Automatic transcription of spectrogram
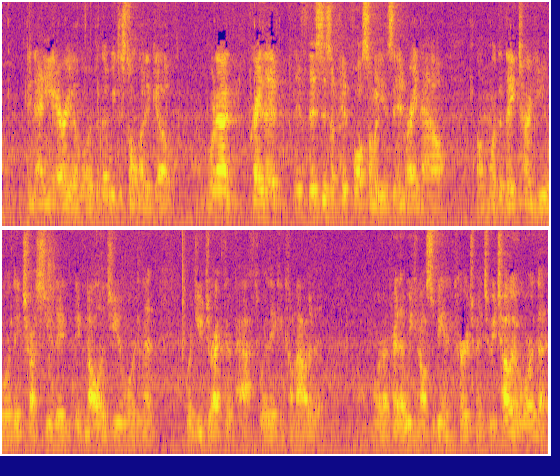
um, in any area, Lord, but that we just don't let it go. Lord, I pray that if this is a pitfall somebody is in right now, um, that they turn to you, or they trust you, they acknowledge you, Lord, and that Lord, you direct their path to where they can come out of it. Lord, I pray that we can also be an encouragement to each other, Lord, that,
